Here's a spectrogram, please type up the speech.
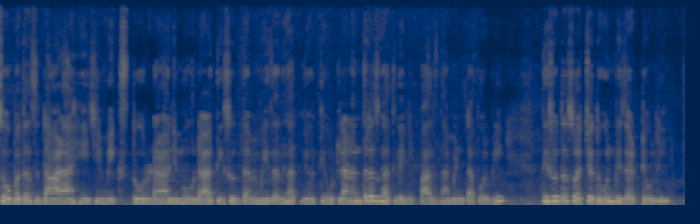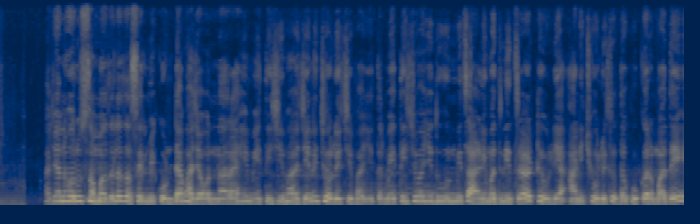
सोबतच डाळ आहे जी मिक्स तूर डाळ आणि मूग डाळ. तीसुद्धा मी भिजत घातली होती. उठल्यानंतरच घातलेली पाच दहा मिनटापूर्वी. तीसुद्धा स्वच्छ धुवून भिजत ठेवली. भाज्यांवरून समजलंच असेल मी कोणत्या भाज्या बनणार आहे. मेथीची भाजी आणि छोलेची भाजी. तर मेथीची भाजी धुवून मी चाळणीमध्ये निचळत ठेवली आहे आणि छोलेसुद्धा कुकरमध्ये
